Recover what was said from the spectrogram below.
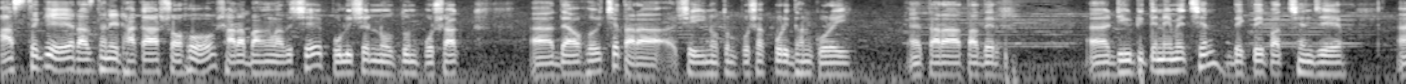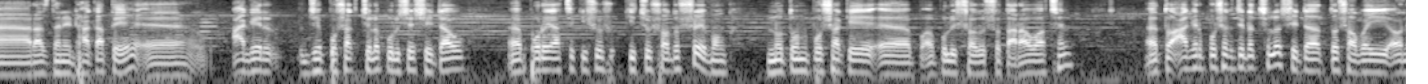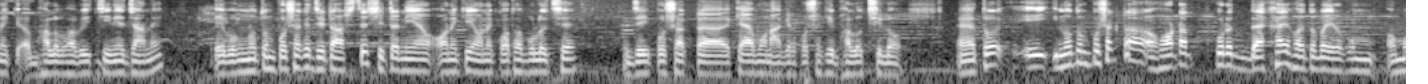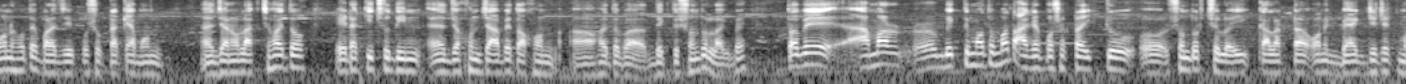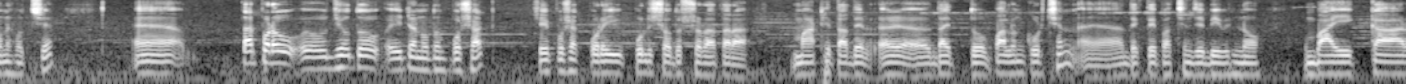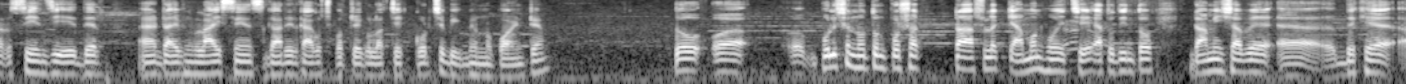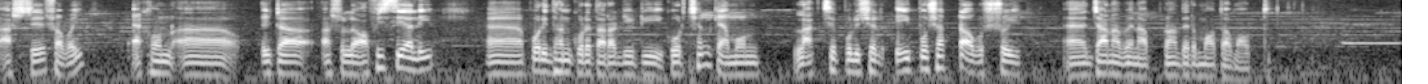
আজ থেকে রাজধানী ঢাকা সহ সারা বাংলাদেশে পুলিশের নতুন পোশাক দেওয়া হয়েছে। তারা সেই নতুন পোশাক পরিধান করেই তারা তাদের ডিউটিতে নেমেছেন। দেখতেই পাচ্ছেন যে রাজধানী ঢাকাতে আগের যে পোশাক ছিল পুলিশের সেটাও পরে আছে কিছু কিছু সদস্য এবং নতুন পোশাকে পুলিশ সদস্য তারাও আছেন। তো আগের পোশাক যেটা ছিল, সেটা তো সবাই অনেক ভালোভাবেই চিনে, জানে। এবং নতুন পোশাকে যেটা আসছে, সেটা নিয়ে অনেকেই অনেক কথা বলেছে যে পোশাকটা কেমন, আগের পোশাকই ভালো ছিল। তো এই নতুন পোশাকটা হঠাৎ করে দেখায় হয়তো বা এরকম মনে হতে পারে যে পোশাকটা কেমন যেন লাগছে। হয়তো এটা কিছুদিন যখন যাবে তখন হয়তো বা দেখতে সুন্দর লাগবে। তবে আমার ব্যক্তি মতামত আগের পোশাকটা একটু সুন্দর ছিল। এই কালারটা অনেক ব্যাকডেটেড মনে হচ্ছে। তারপরেও যেহেতু এটা নতুন পোশাক, সেই পোশাক পরেই পুলিশ সদস্যরা তারা মাঠে তাদের দায়িত্ব পালন করছেন। দেখতে পাচ্ছেন যে বিভিন্ন বাইক, কার, সিএনজি এদের ড্রাইভিং লাইসেন্স গাড়ির কাগজপত্র এগুলো চেক করছে বিভিন্ন পয়েন্টে তো পুলিশের নতুন পোশাকটা আসলে কেমন হয়েছে? এতদিন তো ডামি হিসাবে দেখে আসছে সবাই। এখন এটা আসলে অফিসিয়ালি পরিধান করে তারা ডিউটি করছেন। কেমন লাগছে পুলিশের এই পোশাকটা? অবশ্যই জানাবেন আপনাদের মতামত।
